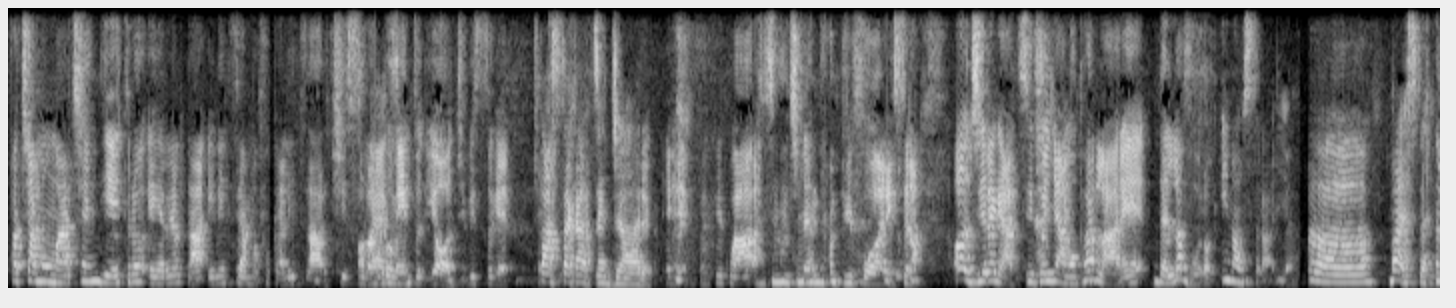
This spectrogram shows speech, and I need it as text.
facciamo marcia indietro e in realtà iniziamo a focalizzarci sull'argomento di oggi, visto che... cioè, Basta cazzeggiare. eh, perché qua non ce ne andiamo più fuori, se no... Oggi ragazzi vogliamo parlare del lavoro in Australia. Ah, Vai Stella,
